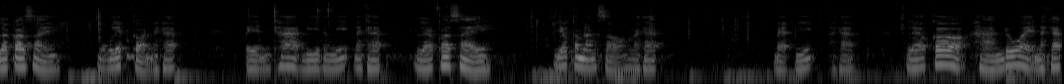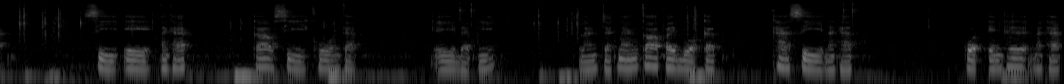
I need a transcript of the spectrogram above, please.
แล้วก็ใส่วงเล็บก่อนนะครับ เป็นค่า b ตรงนี้นะครับ แล้วก็ใส่ยกกำลังสองนะครับ แบบนี้นะครับ แล้วก็หารด้วยนะครับ 4a นะครับก็4คูณกับ a แบบนี้ หลังจากนั้นก็ไปบวกกับค่า c นะครับ กด enter นะครับ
